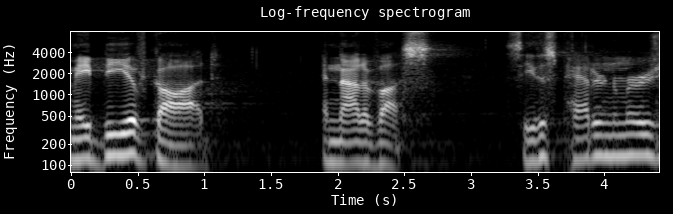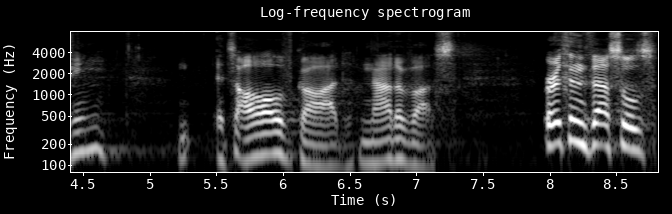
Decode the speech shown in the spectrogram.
may be of God and not of us. See this pattern emerging? It's all of God, not of us. Earthen vessels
